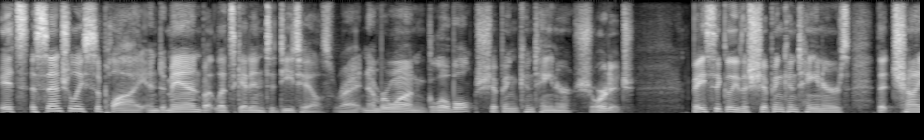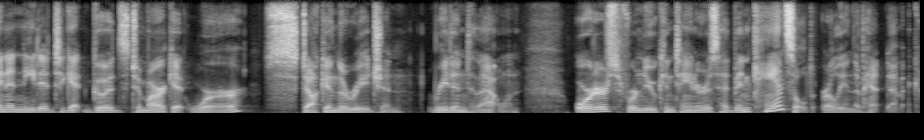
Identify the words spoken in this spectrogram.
It's essentially supply and demand, but let's get into details, right? Number one, global shipping container shortage. Basically, the shipping containers that China needed to get goods to market were stuck in the region. Read into that one. Orders for new containers had been canceled early in the pandemic.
